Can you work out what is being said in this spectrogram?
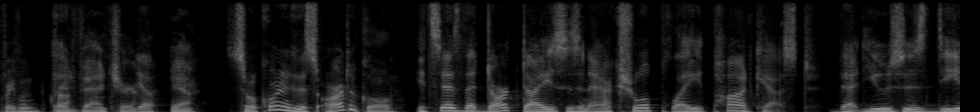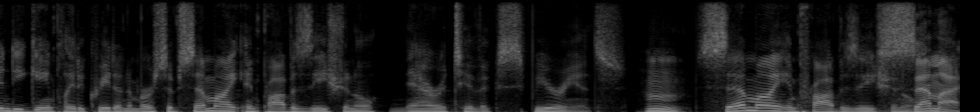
Ravencroft. adventure. Yeah. Yeah. So, according to this article, it says that Dark Dice is an actual play podcast that uses D&D gameplay to create an immersive semi-improvisational narrative experience. Hmm, semi-improvisational Semi.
